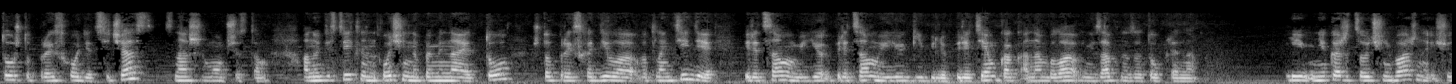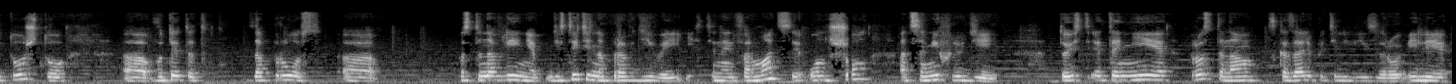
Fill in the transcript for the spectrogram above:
то, что происходит сейчас с нашим обществом, оно действительно очень напоминает то, что происходило в Атлантиде перед, самым ее, перед самой ее гибелью, перед тем, как она была внезапно затоплена. И мне кажется очень важно еще то, что э, вот этот запрос э, восстановления действительно правдивой и истинной информации, он шел от самих людей. То есть это не просто нам сказали по телевизору или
